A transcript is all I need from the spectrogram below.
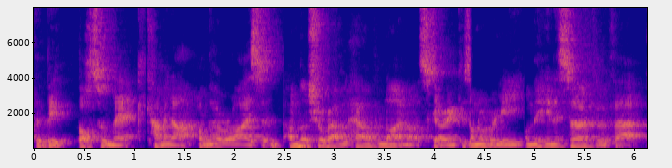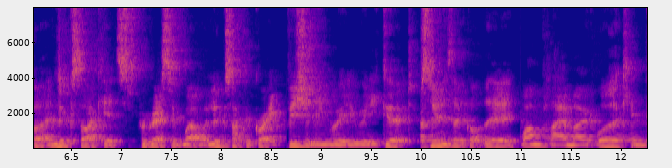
the big bottleneck coming up on the horizon. I'm not sure about how Night's going because I'm not really on the inner circle of that, but it looks like it's progressing well. It looks like a great, visually really, really good. As soon as they've got the one player mode working,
